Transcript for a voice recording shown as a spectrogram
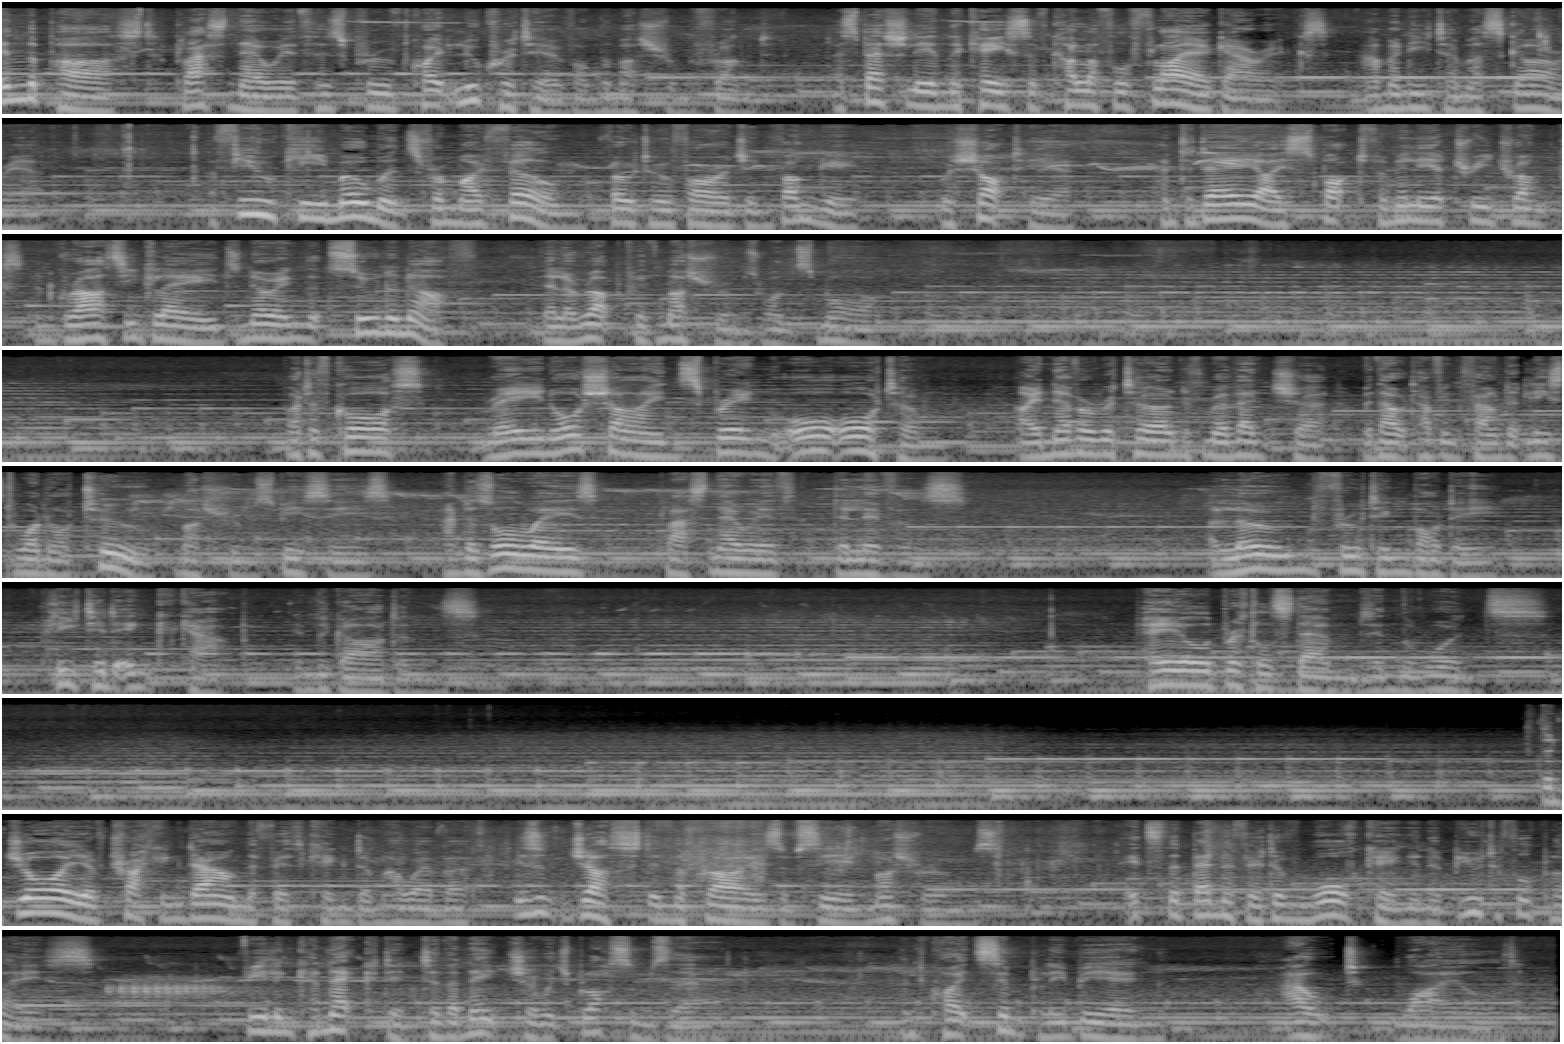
In the past, Plas Newydd has proved quite lucrative on the mushroom front, especially in the case of colourful fly agarics, Amanita muscaria. Few key moments from my film, Photo Foraging Fungi, were shot here, and today I spot familiar tree trunks and grassy glades knowing that soon enough they'll erupt with mushrooms once more. But of course, rain or shine, spring or autumn, I never returned from a venture without having found at least one or two mushroom species, and as always, Plas delivers. A lone fruiting body, pleated ink cap in the gardens. Pale brittle stems in the woods. The joy of tracking down the Fifth Kingdom, however, isn't just in the prize of seeing mushrooms. It's the benefit of walking in a beautiful place, feeling connected to the nature which blossoms there, and quite simply being out wild.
